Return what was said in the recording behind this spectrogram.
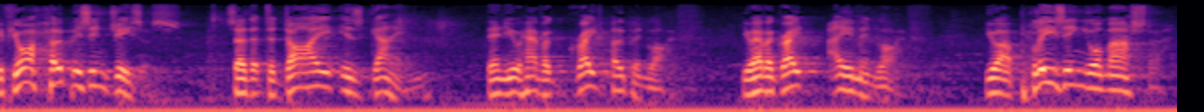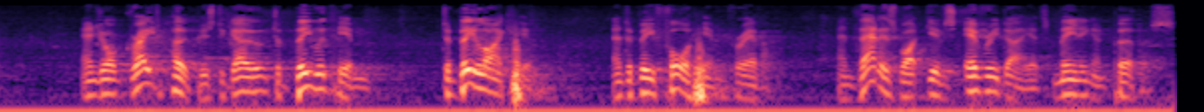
if your hope is in Jesus, so that to die is gain, then you have a great hope in life. You have a great aim in life. You are pleasing your Master. And your great hope is to go to be with Him, to be like Him, and to be for Him forever. And that is what gives every day its meaning and purpose.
